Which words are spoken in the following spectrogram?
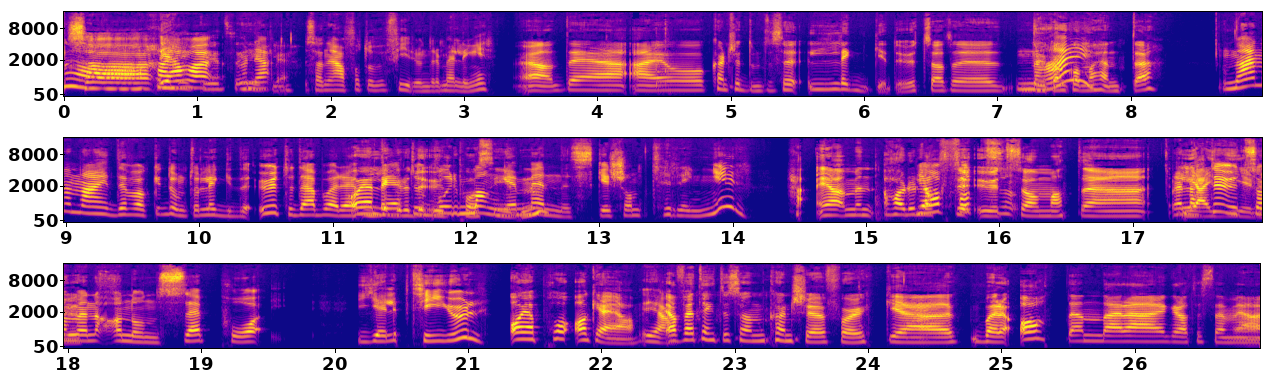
Å, jeg har, herregud, så men jeg, hyggelig. sånn, jeg har fått over 400 meldinger. Ja, det er jo kanskje dumt å så legge det ut, så at eh, du Nei. kan komme og hente. Nei, nei, nei, det var ikke dumt å legge det ut. Det er bare Å, jeg legger Vet det du ut hvor på mange siden? mennesker som trenger? Hæ? Ja, men har du Jeg har lagt det ut så- som at eh, Jeg har lagt det gir ut som en annonse på hjelp til jul. Å ja, på, ok, ja. Ja. ja. For jeg tenkte sånn, kanskje folk eh, bare Å, den der er gratis, den, ja.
